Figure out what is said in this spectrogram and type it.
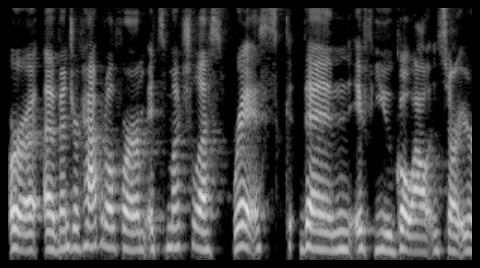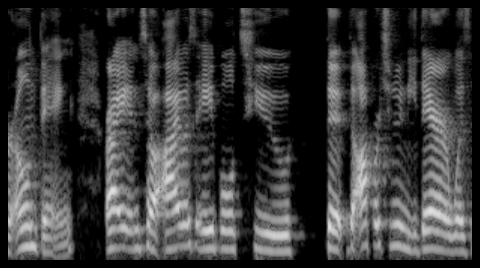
or a, a, venture capital firm, it's much less risk than if you go out and start your own thing, right? And so I was able to the the opportunity there was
